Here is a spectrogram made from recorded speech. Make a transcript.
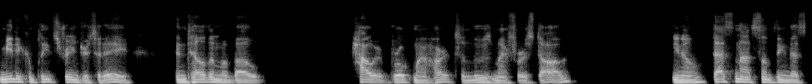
meet a complete stranger today and tell them about how it broke my heart to lose my first dog. You know, that's not something that's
